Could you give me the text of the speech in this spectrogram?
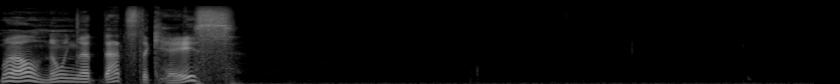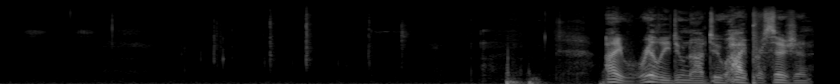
Well, knowing that that's the case. I really do not do high precision.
